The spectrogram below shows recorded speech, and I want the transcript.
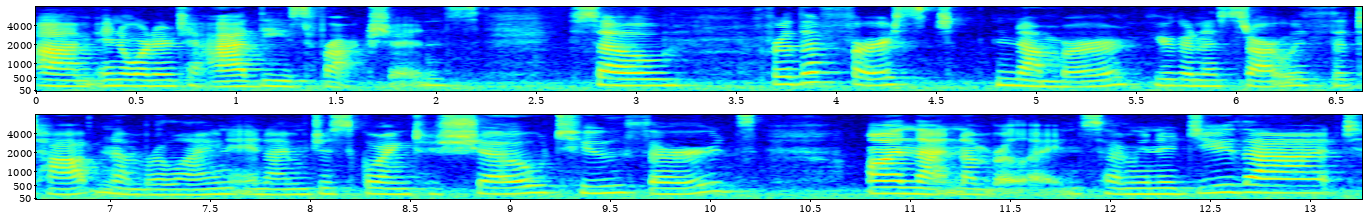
um, in order to add these fractions. So for the first number, you're going to start with the top number line and I'm just going to show two thirds on that number line. So I'm going to do that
